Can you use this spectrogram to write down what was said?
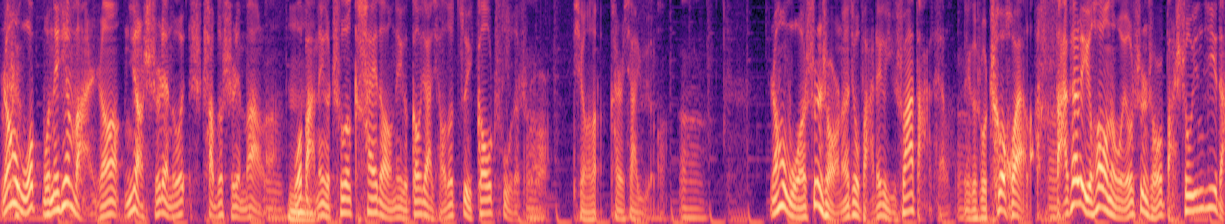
然后我我那天晚上，你想十点多，差不多十点半了，我把那个车开到那个高架桥的最高处的时候，停了。开始下雨了。嗯，然后我顺手呢就把这个雨刷打开了，那个说车坏了，打开了以后呢，我又顺手把收音机打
